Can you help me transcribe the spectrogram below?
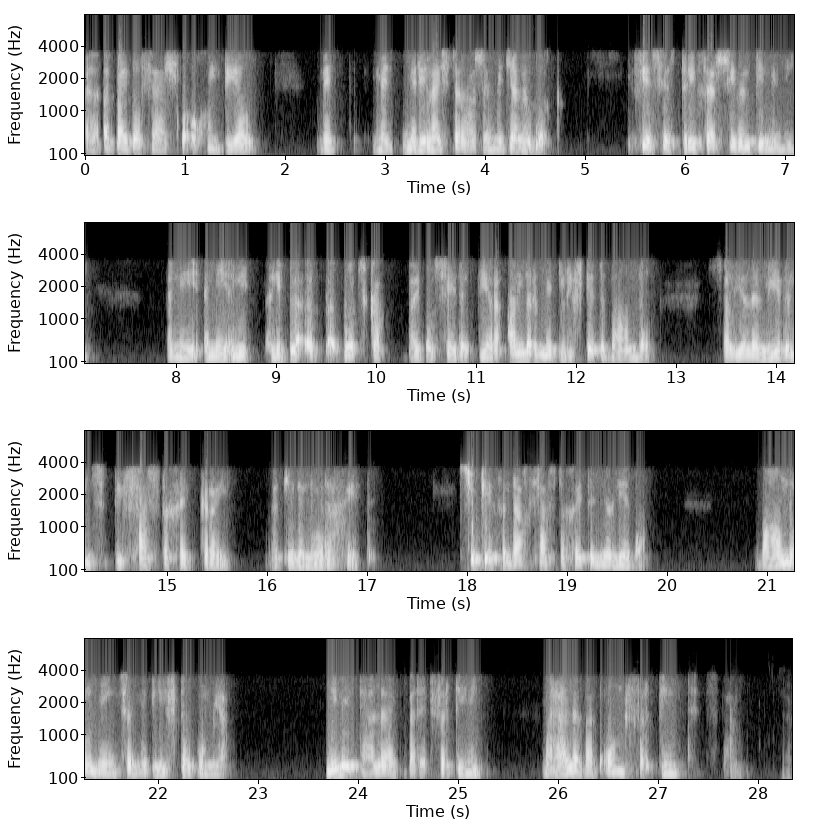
'n Bybelvers vanoggend deel met met met die luisteraars en met julle ook. Efesiërs 3 vers 17 in die in die in die in die, in die bla- uh, boodskap Bybel sê dit: "Deur ander met liefde te behandel, sal julle lewens die vastigheid kry wat julle nodig het." Soek jy vandag vastigheid in jou lewe? Behandel mense met liefde om jou. Nie net hulle wat dit verdien nie, maar hulle wat onverdiend staan. Ja.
